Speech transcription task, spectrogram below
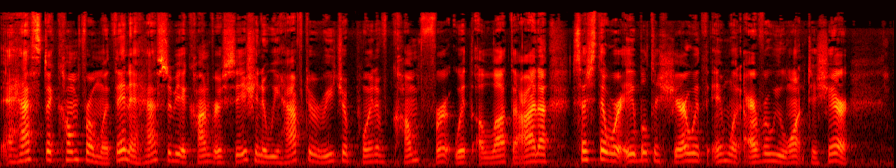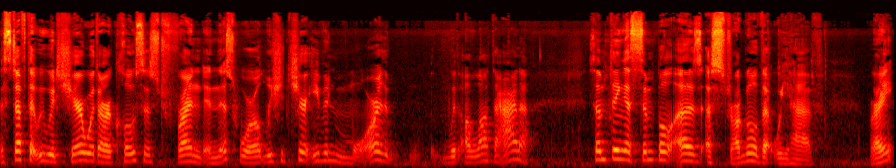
It has to come from within. It has to be a conversation, and we have to reach a point of comfort with Allah Ta'ala such that we're able to share with Him whatever we want to share. The stuff that we would share with our closest friend in this world, we should share even more with Allah Ta'ala. Something as simple as a struggle that we have, right?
